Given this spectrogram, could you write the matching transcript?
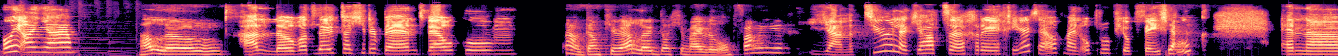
Hoi Anja. Hallo. Hallo, wat leuk dat je er bent. Welkom. Nou, dankjewel. Leuk dat je mij wil ontvangen hier. Ja, natuurlijk. Je had uh, gereageerd hè, op mijn oproepje op Facebook. En uh,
